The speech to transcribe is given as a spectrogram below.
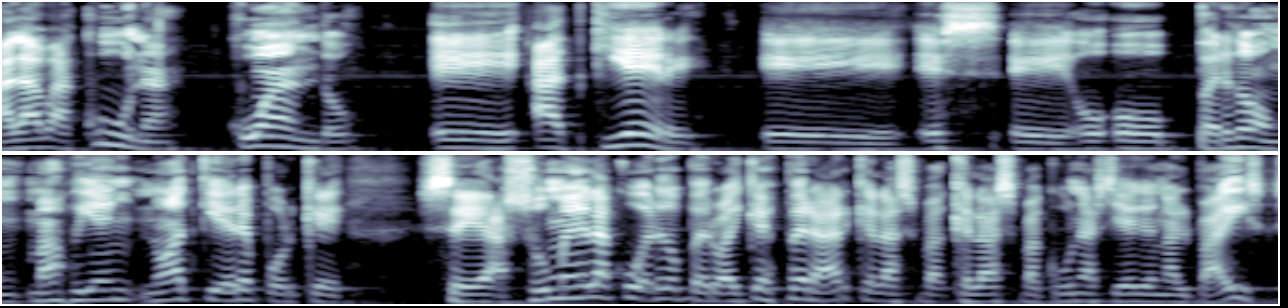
a la vacuna cuando eh, adquiere, eh, es, eh, o, o, perdón, más bien no adquiere porque se asume el acuerdo, pero hay que esperar que las, que las vacunas lleguen al país.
